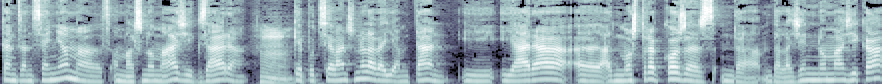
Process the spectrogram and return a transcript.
que ens ensenya amb els, amb els no màgics ara mm. que potser abans no la veiem tant i, i ara eh, et mostra coses de, de la gent no màgica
